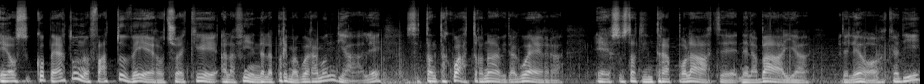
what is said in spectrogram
e ho scoperto un fatto vero, cioè che alla fine della prima guerra mondiale 74 navi da guerra eh, sono state intrappolate nella baia delle Orcadi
